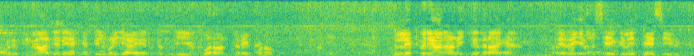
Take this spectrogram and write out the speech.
பிருத்திவிராஜன் இயக்கத்தில் வெளியாகி இருக்கக்கூடிய எம்புரான் திரைப்படம் முல்லைப்பெரியார் அணைக்கு எதிராக நிறைய விஷயங்களை பேசி இருக்கு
